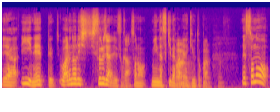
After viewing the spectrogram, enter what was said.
いやいいね」って悪乗りするじゃないですか、うん。そのみんな好きだからはい野球とか。でその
